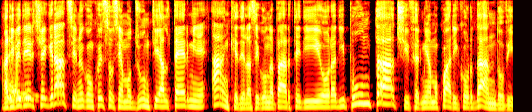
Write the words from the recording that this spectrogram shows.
A Arrivederci e grazie. Noi con questo siamo giunti al termine anche della seconda parte di Ora di Punta. Ci fermiamo qua ricordandovi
